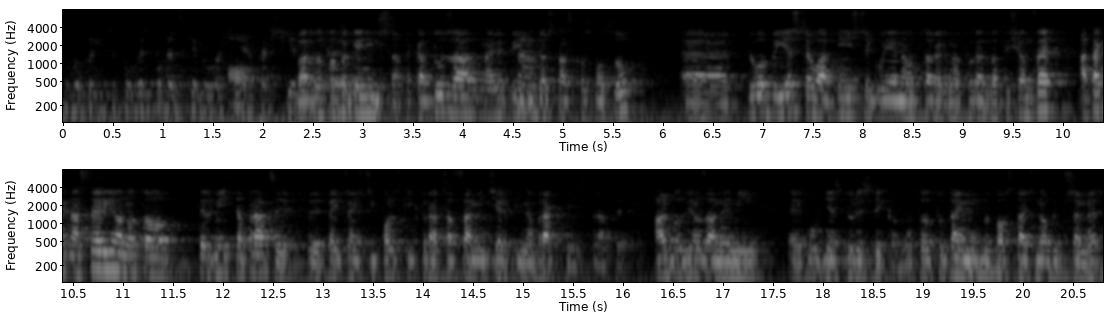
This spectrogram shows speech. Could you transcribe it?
w, w okolicy Półwyspu Helskiego właśnie O, jakaś jedna Bardzo fotogeniczna, taka duża, najlepiej Tak. widoczna z kosmosu. E, byłoby jeszcze ładniej, szczególnie na obszarach Natura 2000, a tak na serio, no to też miejsca pracy w tej części Polski, która czasami cierpi na brak miejsc pracy, albo związanymi e, głównie z turystyką. No to tutaj mógłby powstać nowy przemysł,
